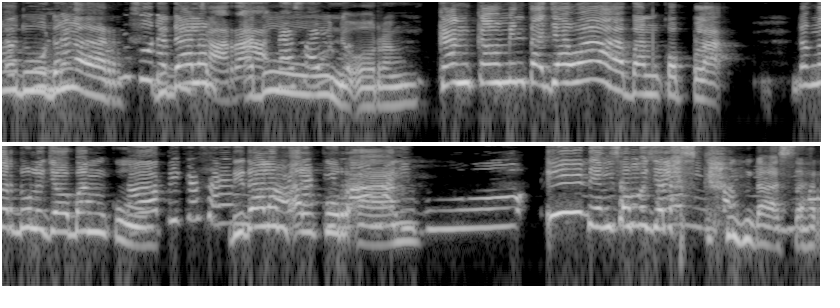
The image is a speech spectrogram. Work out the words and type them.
Aduh, Bunda, dengar. sudah Di dalam bicara. aduh, Nah, saya ini orang. Kan kau minta jawaban, Kopla. Dengar dulu jawabanku. Tapi kan saya di dalam Al-Qur'an. Ini yang Ibu, saya mau saya jelaskan dasar.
